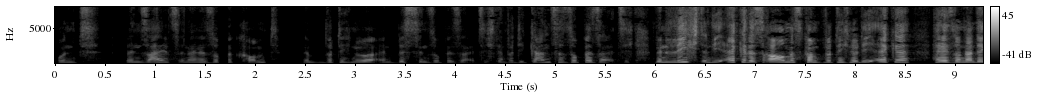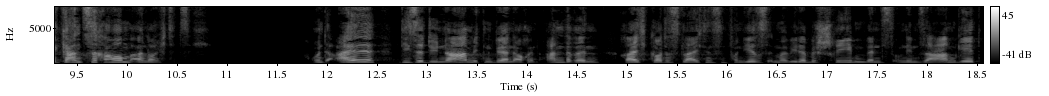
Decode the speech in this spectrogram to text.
Und wenn Salz in eine Suppe kommt, dann wird nicht nur ein bisschen Suppe salzig, dann wird die ganze Suppe salzig. Wenn Licht in die Ecke des Raumes kommt, wird nicht nur die Ecke hell, sondern der ganze Raum erleuchtet sich. Und all diese Dynamiken werden auch in anderen Reich Gottes Gleichnissen von Jesus immer wieder beschrieben, wenn es um den Samen geht,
